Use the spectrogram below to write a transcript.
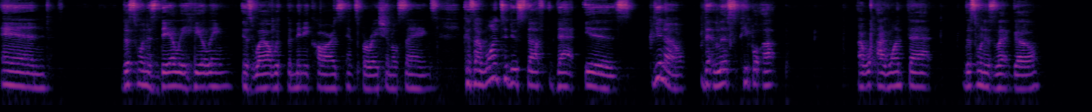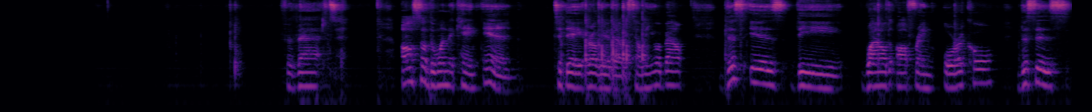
And this one is daily healing as well with the mini cards, inspirational sayings. Because I want to do stuff that is, you know, that lifts people up. I, w- I want that. This one is let go. For that. Also, the one that came in today earlier that I was telling you about. This is the Wild Offering Oracle. This is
